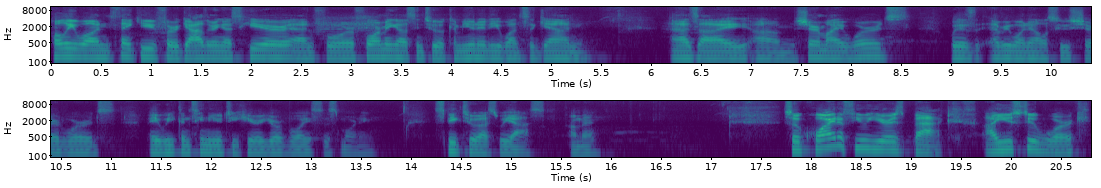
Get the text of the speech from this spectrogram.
Holy One, thank you for gathering us here and for forming us into a community once again. As I um, share my words, with everyone else who's shared words. May we continue to hear your voice this morning. Speak to us, we ask. Amen. So, quite a few years back, I used to work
